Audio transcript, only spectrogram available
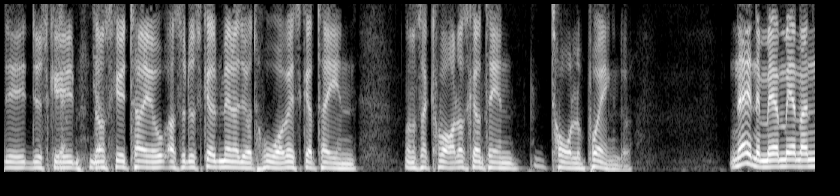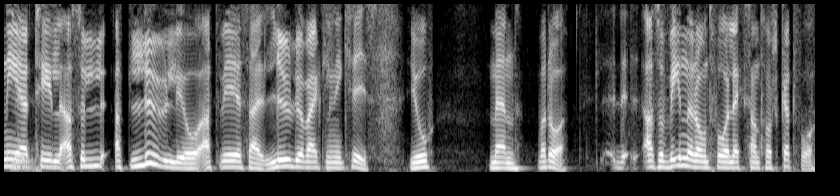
det- du ska ju, Ja, de ska ju ta alltså då ska, menar du att HV ska ta in... Om de ska kvala ska de ta in 12 poäng då? Nej, nej, men jag menar ner Mm. till alltså, att Luleå, att vi är så här, Luleå verkligen i kris. Jo, men vadå? Alltså vinner de två och Leksand torskar två,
